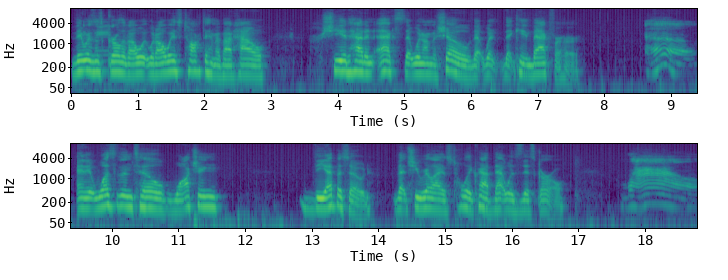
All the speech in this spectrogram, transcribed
there was this Mhm. girl that always, would always talk to him about how she had had an ex that went on the show that went that came back for her, Oh. and it wasn't until watching the episode that she realized, holy crap, that was this girl. Wow.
